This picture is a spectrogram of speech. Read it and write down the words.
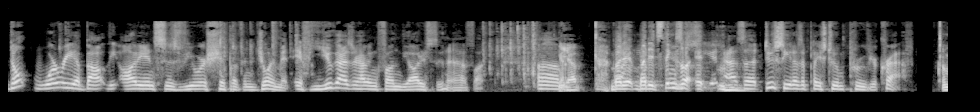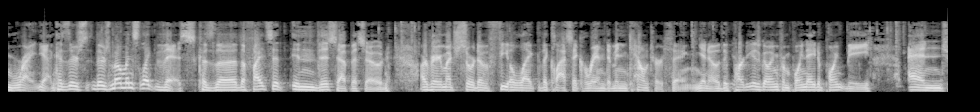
don't worry about the audience's viewership of enjoyment. If you guys are having fun, the audience is going to have fun. Um, yep. but it, but it's things do like see it as a do see it as a place to improve your craft. Right, yeah, because there's there's moments like this because the the fights at, in this episode are very much sort of feel like the classic random encounter thing. You know, the party is going from point A to point B, and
